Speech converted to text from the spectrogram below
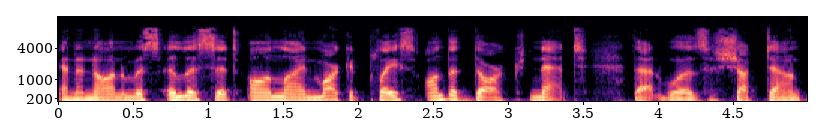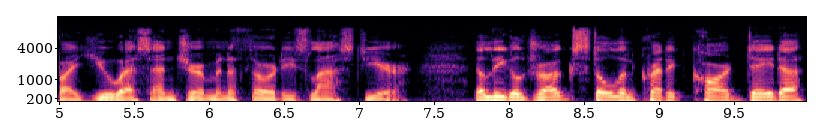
an anonymous illicit online marketplace on the dark net that was shut down by US and German authorities last year. Illegal drugs, stolen credit card data,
